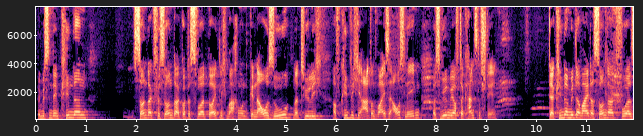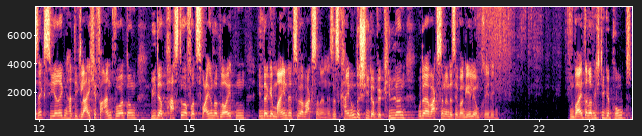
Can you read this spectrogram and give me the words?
Wir müssen den Kindern Sonntag für Sonntag Gottes Wort deutlich machen und genauso natürlich auf kindliche Art und Weise auslegen, als würden wir auf der Kanzel stehen. Der Kindermitarbeiter Sonntag vor Sechsjährigen hat die gleiche Verantwortung wie der Pastor vor 200 Leuten in der Gemeinde zu Erwachsenen. Es ist kein Unterschied, ob wir Kindern oder Erwachsenen das Evangelium predigen. Ein weiterer wichtiger Punkt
